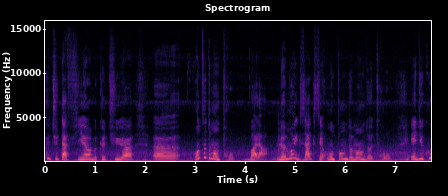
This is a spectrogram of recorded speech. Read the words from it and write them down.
que tu t'affirmes, que tu... Euh, euh, on te demande trop. Voilà. Le mot exact, c'est on t'en demande trop. Et du coup,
